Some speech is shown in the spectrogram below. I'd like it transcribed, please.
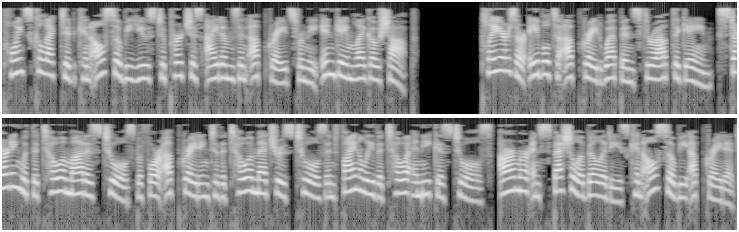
points collected can also be used to purchase items and upgrades from the in-game LEGO shop. Players are able to upgrade weapons throughout the game, starting with the Toa Mata's tools before upgrading to the Toa Metru's tools and finally the Toa Inika's tools. Armor and special abilities can also be upgraded.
